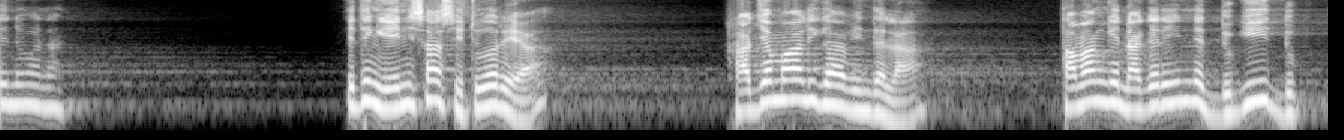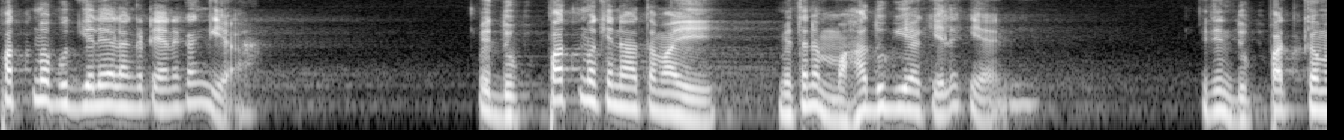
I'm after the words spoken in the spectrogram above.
දෙනවන. ඉතින් ඒ නිසා සිටුවරයා රජමාලිගා විඳලා තමන්ගේ නගරඉන්න දුගී දුප්පත්ම පුද්ගලය ළඟට යනකං ගියා. දුප්පත්ම කෙනා තමයි මෙතන මහදුගිය කියල කියන්නේ. ඉතින් දුප්පත්කම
